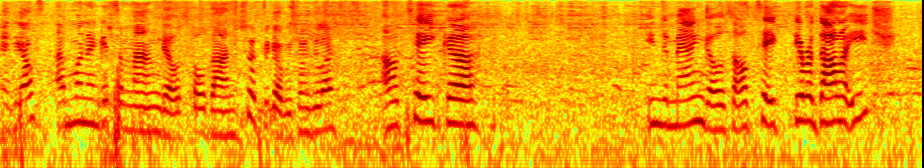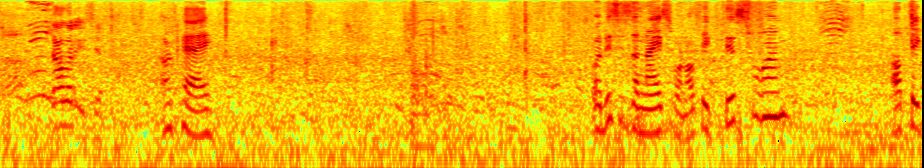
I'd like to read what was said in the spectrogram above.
Anything else? I'm gonna get some mangoes. Hold on. Sure, pick up. Which one do you like? I'll take uh, in the mangoes. I'll take. They're a dollar each. Dollar each. Yeah. Okay. Oh, this is a nice one. I'll take this one. I'll take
